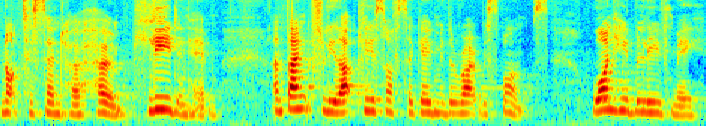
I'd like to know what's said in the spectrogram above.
not to send her home, pleading him. And thankfully, that police officer gave me the right response. One, he believed me.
